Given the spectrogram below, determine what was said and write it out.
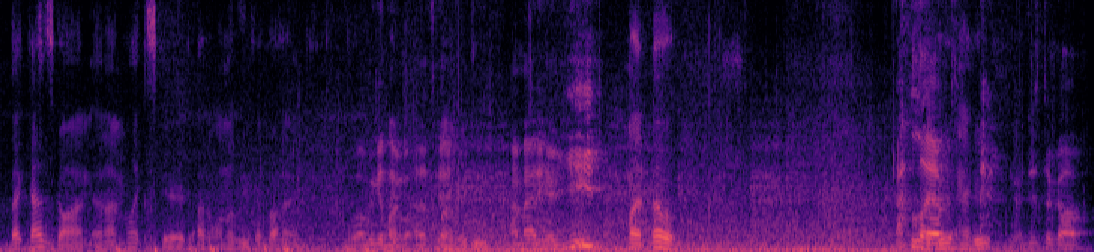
That guy's gone, and I'm like scared. I don't want to leave him behind. Well, we can leave. Let's Come go. I'm out of here. Yeet. Come on, no. I left. Ooh, ooh. I just took off.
